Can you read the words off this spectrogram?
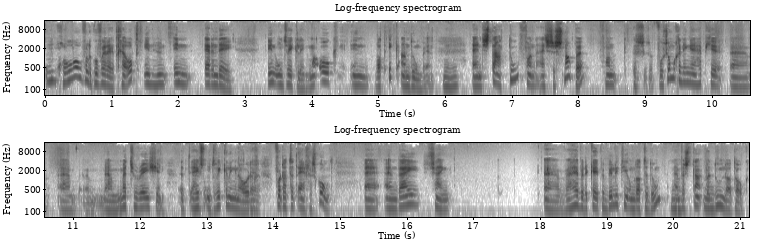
ongelofelijke hoeveelheid geld in hun in R&D, in ontwikkeling, maar ook in wat ik aan het doen ben. Mhm. En staat toe van en ze snappen van voor sommige dingen heb je eh, eh, eh, maturation. Het heeft ontwikkeling nodig Ja. voordat het ergens komt. Eh, en wij zijn eh, wij hebben de capability om dat te doen. Mhm. En we, staan, we doen dat ook.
